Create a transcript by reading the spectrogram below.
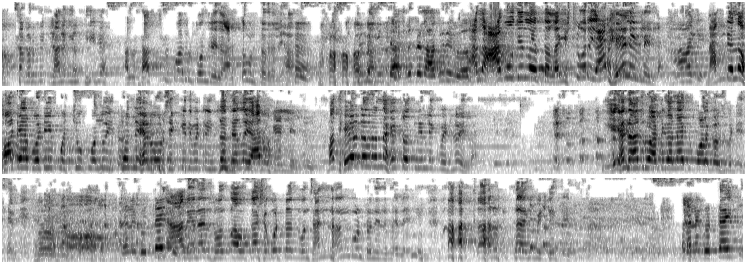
ಅರ್ಥ ಬರ್ಬೇಕು? ನನಗೆ ಇದೆ. ಅಲ್ಲ ತಾತ್ವಿಕವಾದ್ರೂ ತೊಂದ್ರೆ ಇಲ್ಲ ಅರ್ಥ ಉಂಟು ಅದ್ರಲ್ಲಿ ಅರ್ಥದಲ್ಲಿ ಆಗುದಿಲ್ಲ ಅಲ್ಲ ಆಗುವುದಿಲ್ಲ ಅಂತಲ್ಲ ಇಷ್ಟುವರೆ ಯಾರು ಹೇಳಿರ್ಲಿಲ್ಲ. ಹಾಗೆ. ನಮ್ದೆಲ್ಲ ಹೊಡೆ ಬಡಿ ಕೊಚ್ಚು ಕೊಲ್ಲು ಇಂಥದ್ದು ಹೇಳುವವರು ಸಿಕ್ಕಿದ್ ಬಿಟ್ರೆ ಇಂಥದ್ದೆಲ್ಲ ಯಾರು ಹೇಳಲಿಲ್ಲ ಮತ್ತೆ ಹೇಳಿದವರನ್ನ ಹೆಟ್ಟೋದ್ ನಿಲ್ಲಿಕ್ ಬಿಡ್ಲೂ ಇಲ್ಲ. ಏನಾದ್ರೂ ಅಡ್ಗಲ್ ಹಾಕಿ ಒಳ ಕಳಿಸ್ಬಿಟ್ಟಿದ್ದೇನೆ. ನನಗೆ ಗೊತ್ತಾಯ್ತು. ನಾನೇನಾದ್ರೂ ಸ್ವಲ್ಪ ಅವಕಾಶ ಕೊಟ್ಟದ್ದು ಒಂದು ಸಣ್ಣ ಹಂಗುಂಟು ನಿನ್ನ ಮೇಲೆ. ಆ ಕಾರಣಕ್ಕಾಗಿ ಬಿಟ್ಟಿದ್ದೇನೆ ನನಗೆ ಗೊತ್ತಾಯ್ತು.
